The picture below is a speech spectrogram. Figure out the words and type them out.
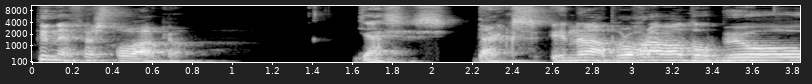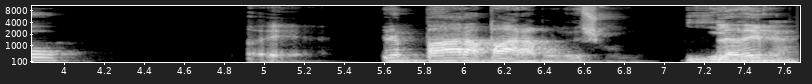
την ΕΦΕ στο ΆΚΑ. Γεια σας. Εντάξει, είναι ένα πρόγραμμα το οποίο ε, είναι πάρα πάρα πολύ δύσκολο. Δηλαδή,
